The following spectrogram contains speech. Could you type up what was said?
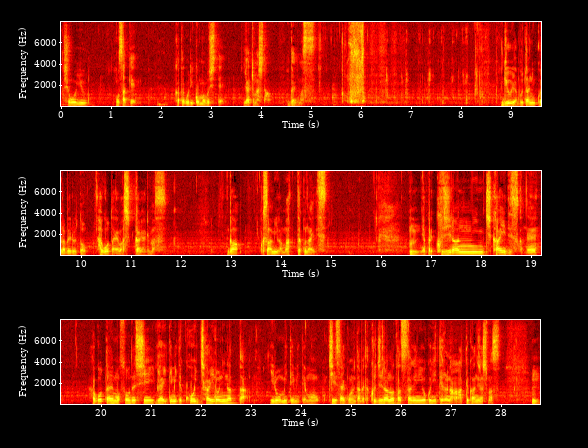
醤油お酒片栗粉まぶして焼きました。いただきます。牛や豚に比べると歯ごたえはしっかりあります。が臭みは全くないです。うんやっぱりクジラに近いですかね。歯ごたえもそうですし焼いてみて濃い茶色になった色を見てみても小さい頃に食べたクジラの竜田揚げによく似てるなって感じがします。うん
